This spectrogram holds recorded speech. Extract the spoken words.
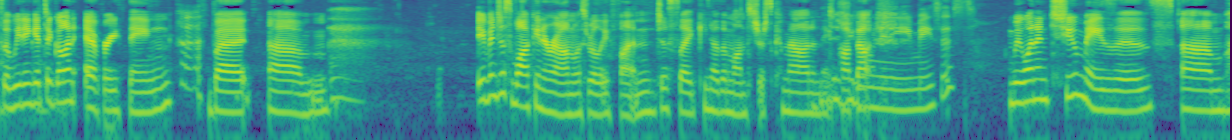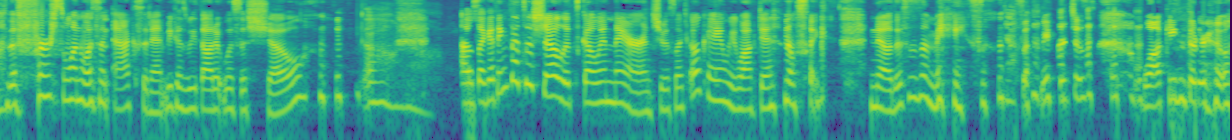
so we didn't get to go on everything but um even just walking around was really fun just like you know the monsters come out and they did pop out in any mazes we went in two mazes um the first one was an accident because we thought it was a show oh no I was like, I think that's a show. Let's go in there. And she was like, okay. And we walked in and I was like, no, this is a maze. so we were just walking through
